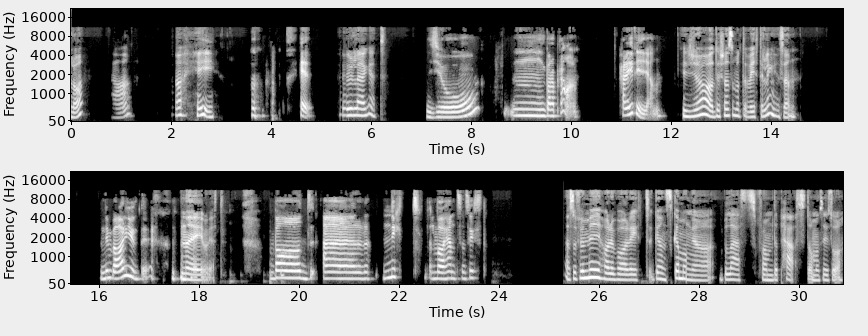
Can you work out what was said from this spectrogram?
Hallå? Ja, Ja, hej. hej. Hur är läget? Jo, mm, bara bra. Här är vi igen. Ja, det känns som att det var jättelänge sedan. Men det var det ju inte. Nej, jag vet. Vad är nytt? Eller vad har hänt sen sist? Alltså för mig har det varit ganska många blasts from the past, om man säger så.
